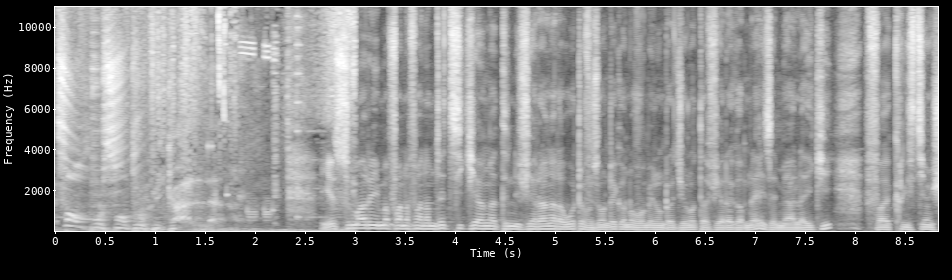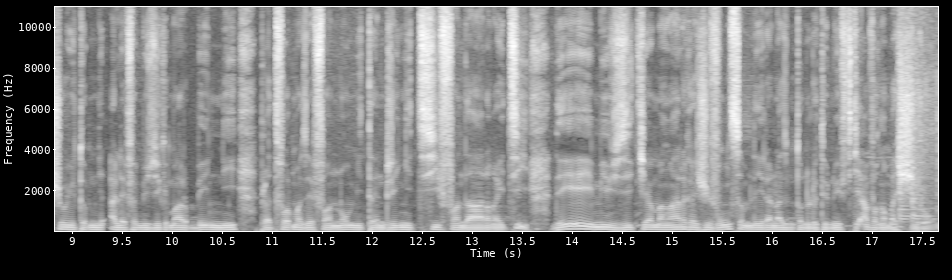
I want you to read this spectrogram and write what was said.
1pct tropicale e somary mahafanafana aminzay tsika agnatin'ny fiaragna raha ohatra vaozao ndraiky anao vamelogna radionao tafiaraka aminay iza amialaiky fa christian sho ito amin'ny alfa muzike marobe ny plateforme zay fanao mitandrigny ti fandarana ity di muziqe magnaraka juvenc amle iranazy mitana le tenyo hoe fiiavagna masire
